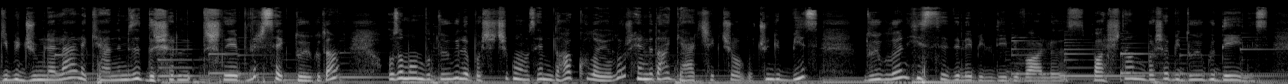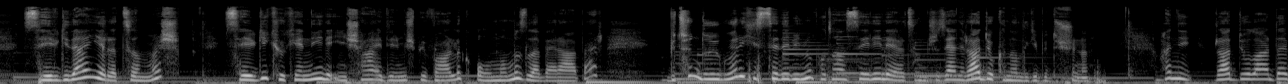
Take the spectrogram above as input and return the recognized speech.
gibi cümlelerle kendimizi dışarı, dışlayabilirsek duygudan o zaman bu duyguyla başa çıkmamız hem daha kolay olur hem de daha gerçekçi olur. Çünkü biz duyguların hissedilebildiği bir varlığız. Baştan başa bir duygu değiliz. Sevgiden yaratılmış, sevgi kökeniyle inşa edilmiş bir varlık olmamızla beraber bütün duyguları hissedebilme potansiyeliyle yaratılmışız. Yani radyo kanalı gibi düşünün. Hani radyolarda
